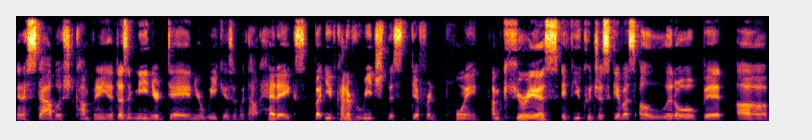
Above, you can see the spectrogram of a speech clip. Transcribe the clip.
an established company. That doesn't mean your day and your week isn't without headaches, but you've kind of reached this different different point. I'm curious if you could just give us a little bit a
